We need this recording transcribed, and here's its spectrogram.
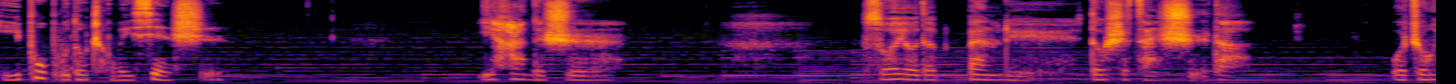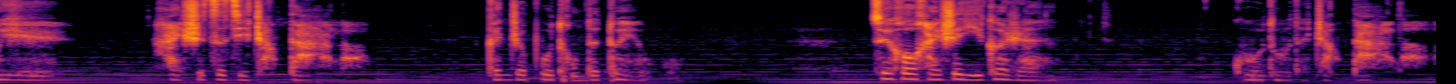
一步步都成为现实。遗憾的是，所有的伴侣都是暂时的。我终于还是自己长大了，跟着不同的队伍，最后还是一个人孤独的长大了。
